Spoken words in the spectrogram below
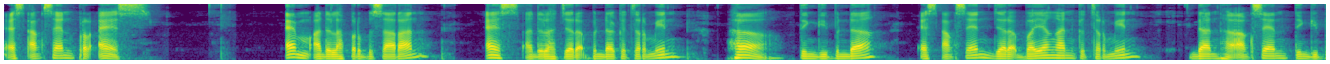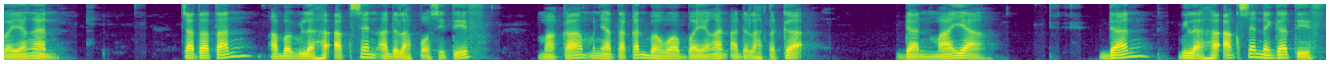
S aksen per S. M adalah perbesaran, S adalah jarak benda ke cermin, H tinggi benda, S aksen jarak bayangan ke cermin, dan H aksen tinggi bayangan. Catatan, apabila H aksen adalah positif, maka menyatakan bahwa bayangan adalah tegak dan maya. Dan bila H aksen negatif,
